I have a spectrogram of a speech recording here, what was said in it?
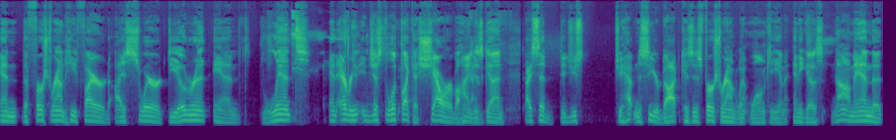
and the first round he fired, I swear, deodorant and lint and every It just looked like a shower behind his gun. I said, "Did you?" Did you happen to see your dot? Because his first round went wonky, and and he goes, "Nah, man, that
